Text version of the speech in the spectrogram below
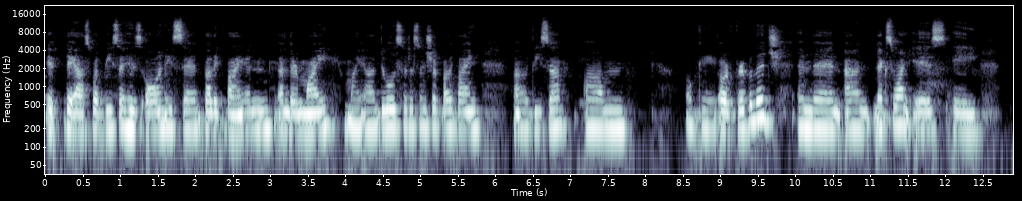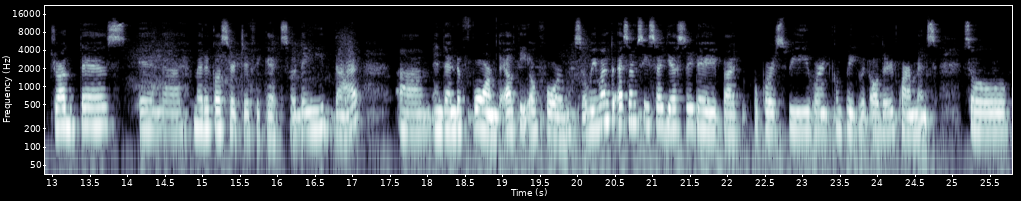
if they asked what visa he's on, I said Balikbayan under my my uh, dual citizenship Balikbayan uh, visa. Um, okay or privilege. And then uh, next one is a drug test and a medical certificate. So they need that. Um, and then the form the LTO form. So we went to SM Seaside yesterday but of course we weren't complete with all the requirements. So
